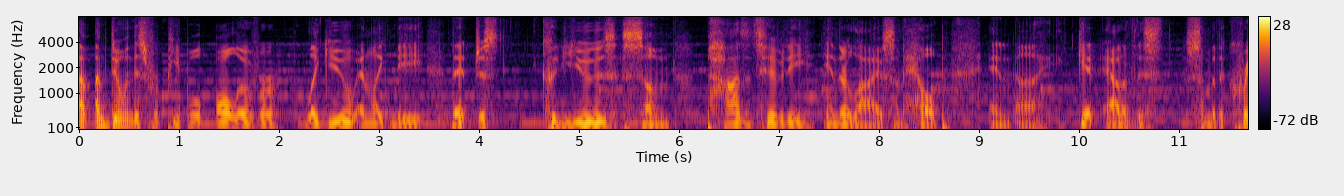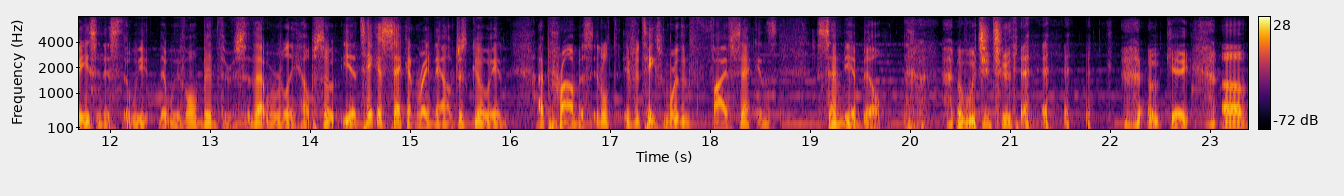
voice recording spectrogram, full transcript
i'm doing this for people all over like you and like me that just could use some positivity in their lives some help and uh, get out of this some of the craziness that we that we've all been through. So that will really help. So yeah, take a second right now. Just go in. I promise it'll. If it takes more than five seconds, send me a bill. Would you do that? okay. Um,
